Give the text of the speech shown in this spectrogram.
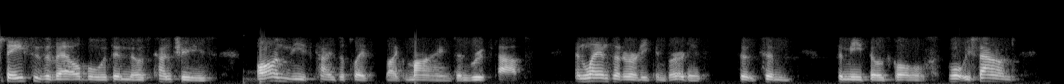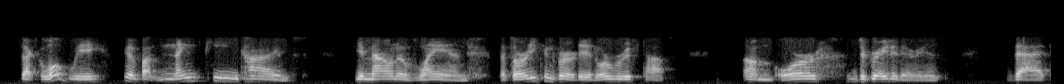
space is available within those countries on these kinds of places like mines and rooftops and lands that are already converted to, to, to meet those goals. What we found is that globally, we have about 19 times the amount of land that's already converted or rooftops um, or degraded areas that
